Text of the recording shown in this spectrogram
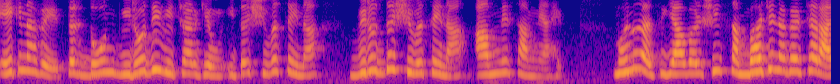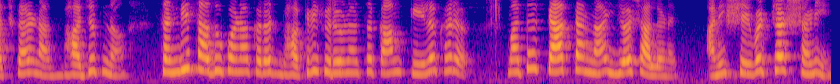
एक नव्हे तर दोन विरोधी विचार घेऊन इथं शिवसेना विरुद्ध शिवसेना आमने सामने आहे. म्हणूनच यावर्षी संभाजीनगरच्या राजकारणात भाजपनं संधी साधूपणा करत भाकरी फिरवण्याचं काम केलं खरं मात्र त्यात त्यांना यश आलं नाही. आणि शेवटच्या क्षणी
